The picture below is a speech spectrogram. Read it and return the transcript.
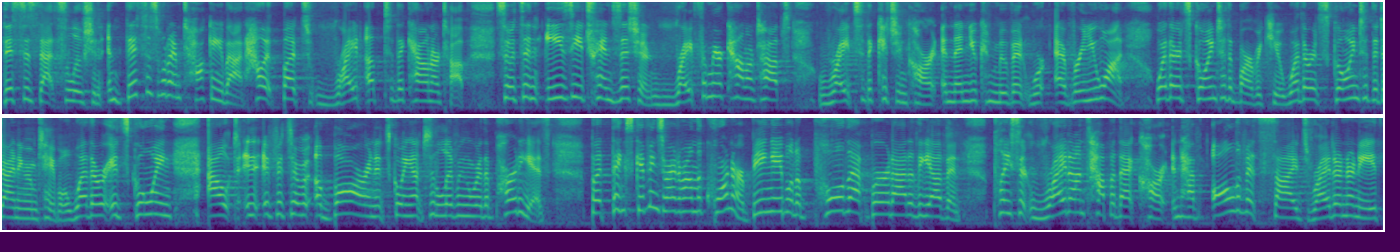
This is that solution. And this is what I'm talking about, how it butts right up to the countertop. So it's an easy transition right from your countertops right to the kitchen cart, and then you can move it wherever you want. Whether it's going to the barbecue, whether it's going to the dining room table, whether it's going out, if it's a, a bar and it's going out to the living room where the party is. But Thanksgiving's right around the corner. Being able to pull that bird out of the oven, place it right on top of that cart, and have all of its sides right underneath,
